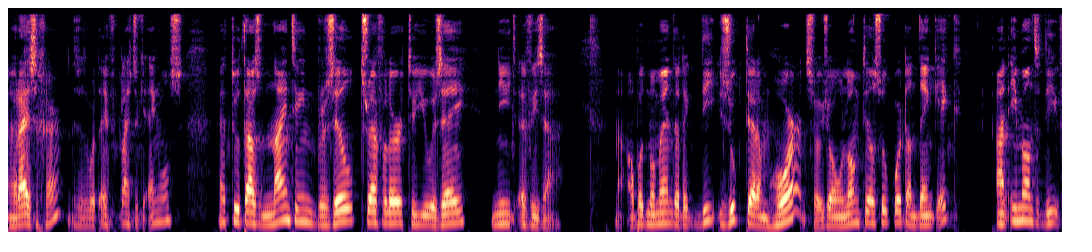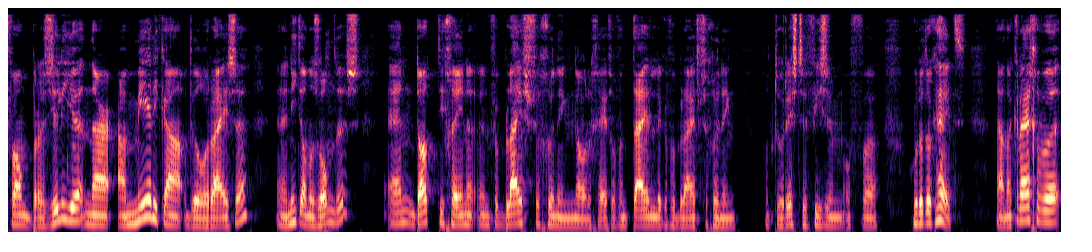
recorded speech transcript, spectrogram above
een reiziger. Dus het wordt even een klein stukje Engels. 2019 Brazil traveler to USA need a visa. Nou, op het moment dat ik die zoekterm hoor, sowieso een longtail zoekwoord, dan denk ik aan iemand die van Brazilië naar Amerika wil reizen, eh, niet andersom dus, en dat diegene een verblijfsvergunning nodig heeft, of een tijdelijke verblijfsvergunning, of een toeristenvisum, of hoe dat ook heet. Nou, dan krijgen we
